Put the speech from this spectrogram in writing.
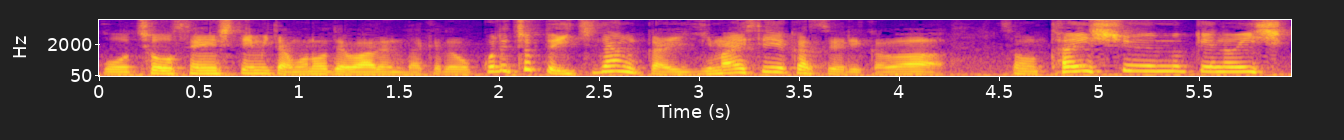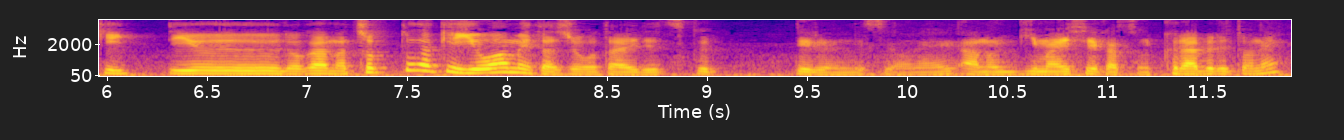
こう挑戦してみたものではあるんだけど、これちょっと一段階義妹生活よりかは、その大衆向けの意識っていうのが、まあ、ちょっとだけ弱めた状態で作ってるんですよね。あの、義妹生活に比べるとね。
